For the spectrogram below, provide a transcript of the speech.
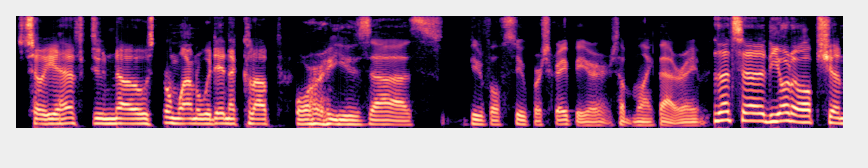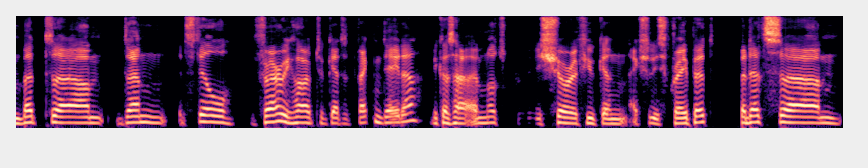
So you have to know someone within a club. Or use uh, Beautiful Soup or scrapy or something like that, right? That's uh, the other option. But um, then it's still very hard to get the tracking data because I, am not really sure if you can actually scrape it. But that's um,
